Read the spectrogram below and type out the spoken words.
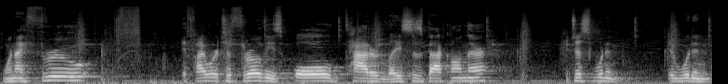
when I threw if I were to throw these old tattered laces back on there, it just wouldn't, it wouldn't,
